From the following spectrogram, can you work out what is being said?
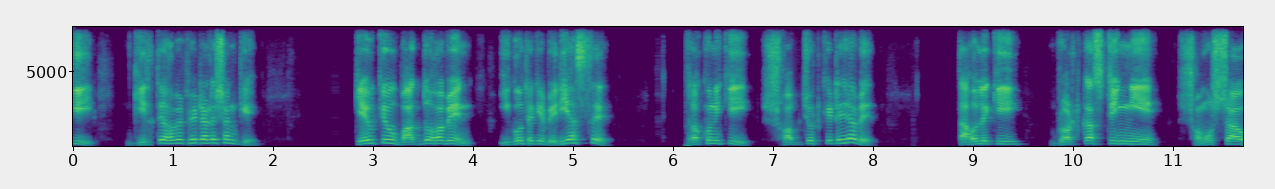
কি গিলতে হবে ফেডারেশনকে? কেউ কেউ বাধ্য হবেন ইগো থেকে বেরিয়ে আসতে? তখনই কি সব জোট কেটে যাবে? তাহলে কি ব্রডকাস্টিং নিয়ে সমস্যাও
